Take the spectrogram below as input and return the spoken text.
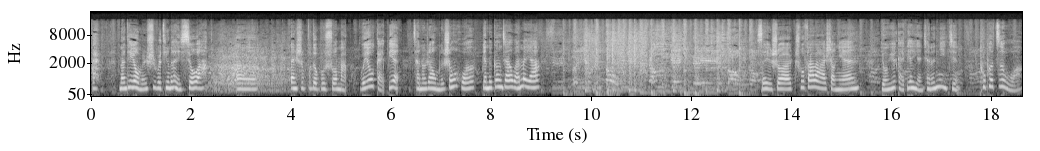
哎，男听友们是不是听得很羞啊？呃，但是不得不说嘛，唯有改变。才能让我们的生活变得更加完美呀。所以说，出发吧，少年！勇于改变眼前的逆境，突破自我，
